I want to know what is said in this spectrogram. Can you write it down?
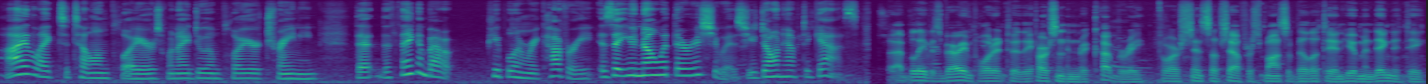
I like to tell employers when I do employer training that the thing about people in recovery is that you know what their issue is. You don't have to guess. I believe it's very important to the person in recovery for a sense of self responsibility and human dignity,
